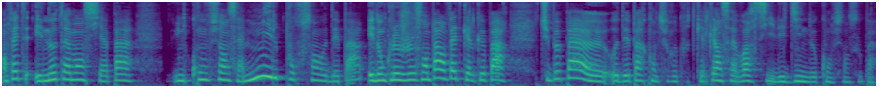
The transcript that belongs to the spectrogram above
En fait, et notamment s'il n'y a pas une confiance à 1000% au départ. Et donc, le je le sens pas, en fait, quelque part. Tu peux pas, euh, au départ, quand tu recrutes quelqu'un, savoir s'il est digne de confiance ou pas.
